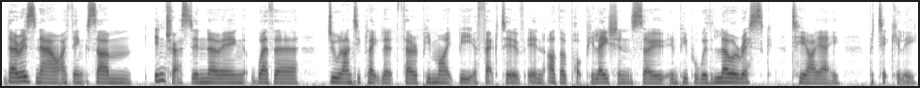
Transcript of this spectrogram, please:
there is now, I think, some interest in knowing whether dual antiplatelet therapy might be effective in other populations, so in people with lower risk TIA, particularly,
